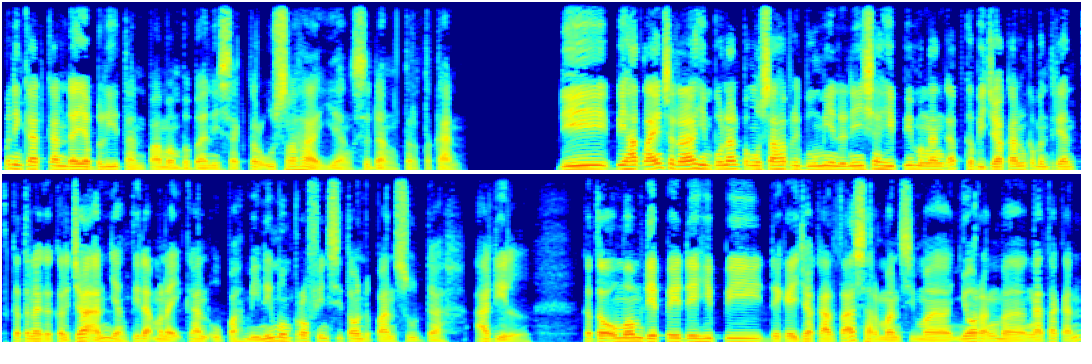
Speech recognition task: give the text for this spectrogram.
meningkatkan daya beli tanpa membebani sektor usaha yang sedang tertekan. Di pihak lain, saudara Himpunan Pengusaha Pribumi Indonesia HIPI menganggap kebijakan Kementerian Ketenagakerjaan yang tidak menaikkan upah minimum provinsi tahun depan sudah adil. Ketua Umum DPD HIPI DKI Jakarta, Sarman Simanyorang mengatakan,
